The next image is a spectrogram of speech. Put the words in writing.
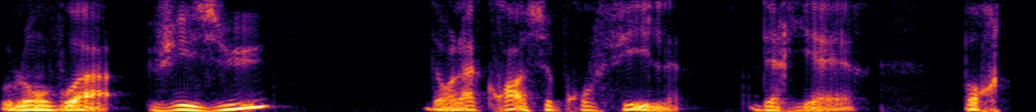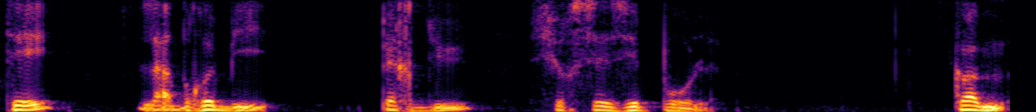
où l'on voit Jésus, dont la croix se profile derrière, porter la brebis perdue sur ses épaules. Comme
